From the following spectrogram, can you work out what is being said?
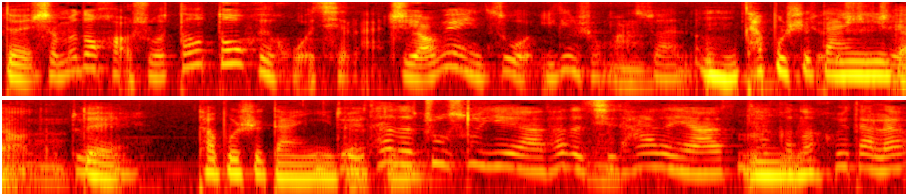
对。什么都好说，都都会火起来，只要愿意做，一定是划算的。嗯，它不是单一的这样的，对。对，它不是单一的，对它的住宿业啊，它的其他的呀，它可能会带来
